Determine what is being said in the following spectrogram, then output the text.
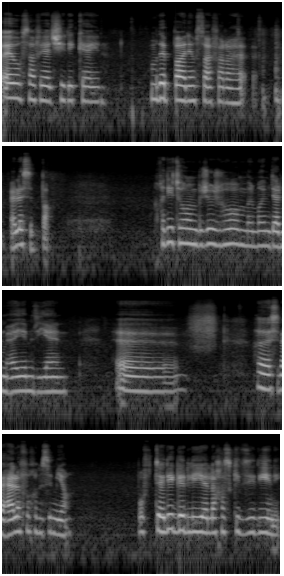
أيوا وصافي هادشي اللي كاين. مضيباني وصافي راه على سبة. خديتهم بجوجهم المهم دار معايا مزيان. آه سبعة آلاف وخمسمية. وفي التالي قال لي لا خاصك تزيديني.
